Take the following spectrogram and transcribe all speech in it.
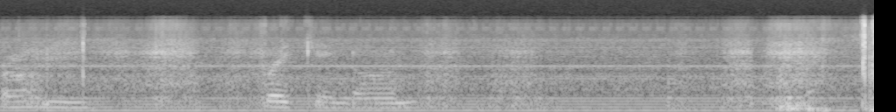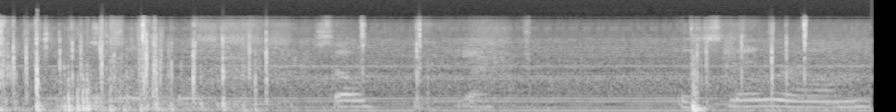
From um, Breaking Dawn. So, yeah. This is my room.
